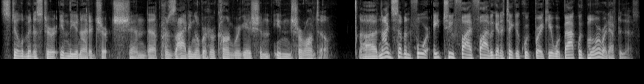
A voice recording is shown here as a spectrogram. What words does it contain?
still a minister in the United Church and presiding over her congregation in Toronto. Uh, 974 8255. we got to take a quick break here. We're back with more right after this.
